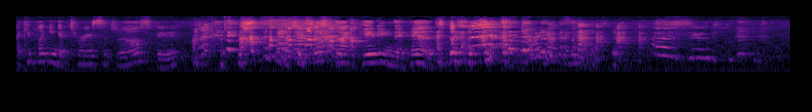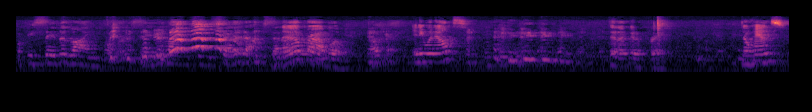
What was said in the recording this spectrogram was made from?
I keep looking at Teresa Janowski. but she's just not getting the hint. Oh, shoot. Okay, say the line for her, say the line, please, set it up, set up no the line. problem. Okay. Anyone else? Then I'm gonna pray. No hands?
